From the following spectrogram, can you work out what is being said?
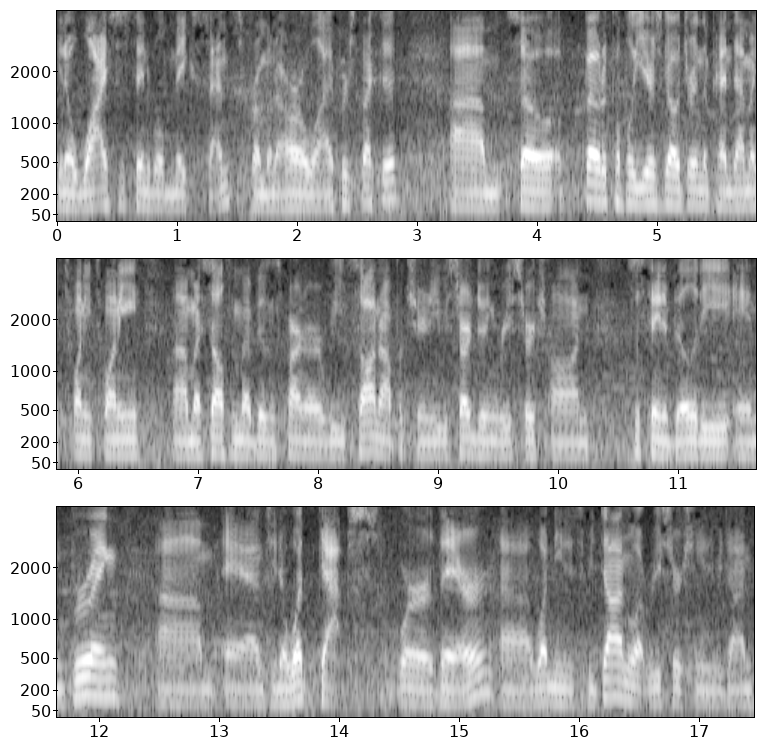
you know, why sustainable makes sense from an ROI perspective. Um, so, about a couple of years ago during the pandemic 2020, uh, myself and my business partner, we saw an opportunity. We started doing research on sustainability in brewing. Um, and you know what gaps were there, uh, what needed to be done, what research needed to be done,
